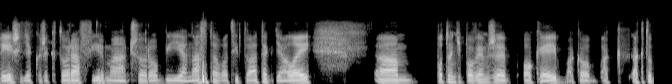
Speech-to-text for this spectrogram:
riešiť, akože ktorá firma čo robí a nastavovať si to a tak ďalej. Um, potom ti poviem, že OK, ako, ak, ak to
